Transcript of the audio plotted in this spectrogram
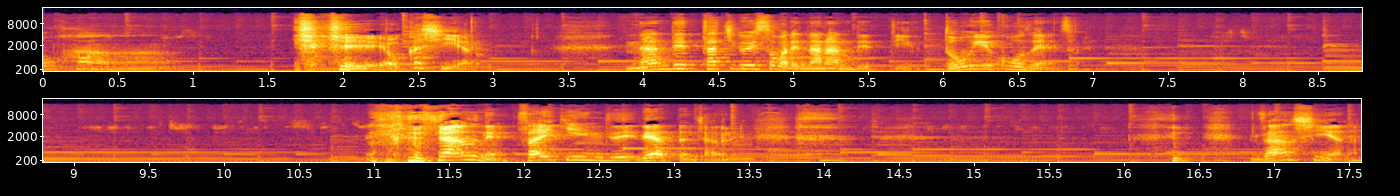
ご飯。いやいやいやおかしいやろ。なんで立ち食いそばで並んでっていうどういう構図やねんそれ。ちゃうねん。最近で出会ったんちゃうねん。斬新やな。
